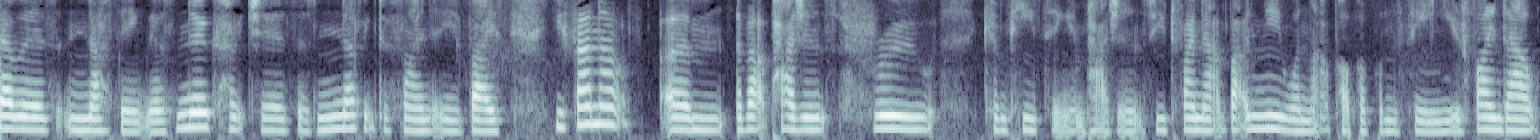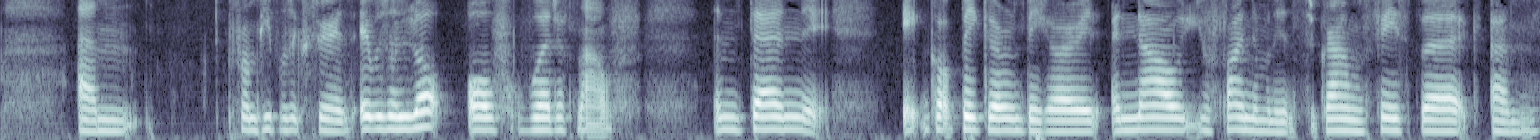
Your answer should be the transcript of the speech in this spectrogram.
there was nothing. There was no coaches. There was nothing to find any advice. You found out um, about pageants through competing in pageants. You'd find out about a new one that would pop up on the scene. You'd find out um, from people's experience. It was a lot of word of mouth, and then it, it got bigger and bigger. And now you'll find them on Instagram, Facebook. Um,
